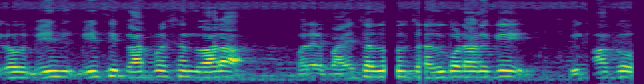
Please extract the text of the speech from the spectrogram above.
ఈరోజు బీసీ కార్పొరేషన్ ద్వారా మరి పై చదువులు చదువుకోవడానికి నాకు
